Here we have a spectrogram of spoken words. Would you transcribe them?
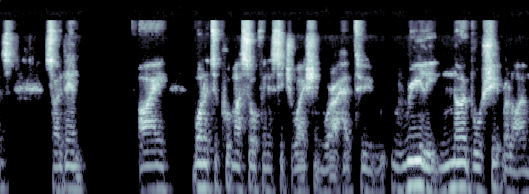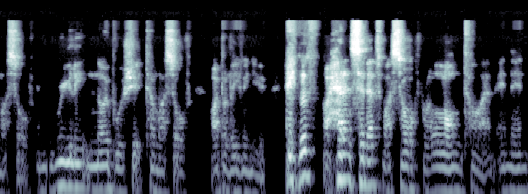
as so then i wanted to put myself in a situation where i had to really no bullshit rely on myself and really no bullshit tell myself i believe in you mm-hmm. i hadn't said that to myself for a long time and then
